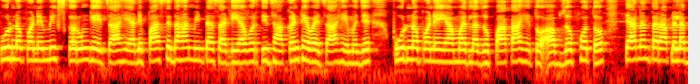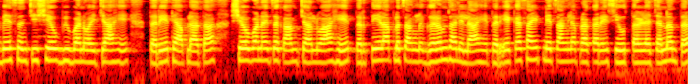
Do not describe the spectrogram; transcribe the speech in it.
पूर्णपणे मिक्स करून घ्यायचं आहे आणि पाच ते दहा मिनटासाठी यावरती झाकण ठेवायचं आहे. म्हणजे पूर्णपणे यामधला जो पाक आहे तो अब्झॉर्ब होतो. त्यानंतर आपल्याला बेसनची शेव बी बनवायची आहे. तर येथे आपलं आता शेव बनायचं काम चालू आहे. तर तेल आपलं चांगलं गरम झालेलं आहे. तर एका साईडने चांगल्या प्रकारे शेव तळल्याच्या नंतर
